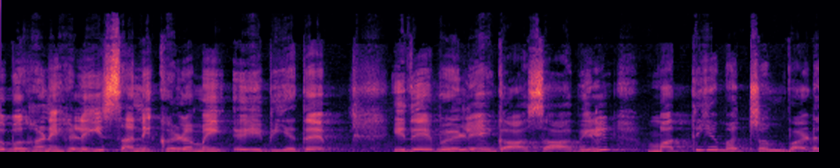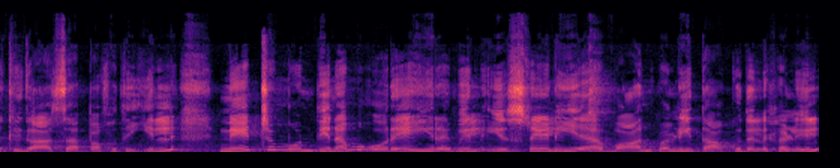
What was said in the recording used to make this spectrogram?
ஏவுகணைகளை சனிக்கிழமை ஏவியது. இதேவேளை காசாவில் மத்திய மற்றும் வடக்கு காசா பகுதியில் நேற்று முன்தினம் ஒரே இரவில் இஸ்ரேலிய வான்வழி தாக்குதல்களில்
